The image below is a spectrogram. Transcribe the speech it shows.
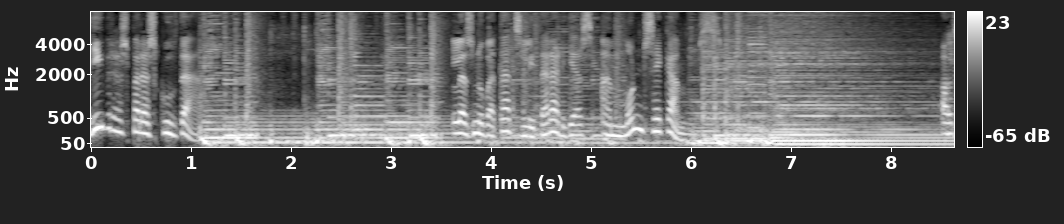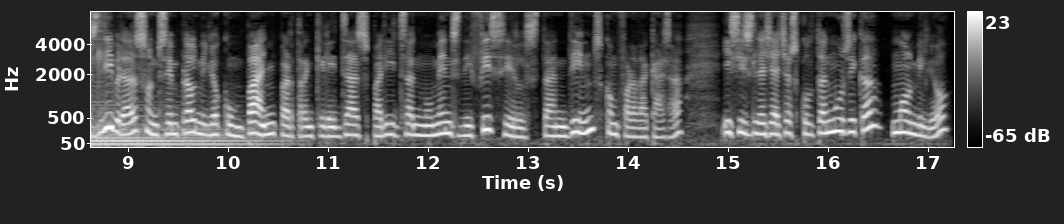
Llibres per escoltar. Les novetats literàries amb Montse Camps. Els llibres són sempre el millor company per tranquil·litzar esperits en moments difícils, tant dins com fora de casa. I si es llegeix escoltant música, molt millor.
